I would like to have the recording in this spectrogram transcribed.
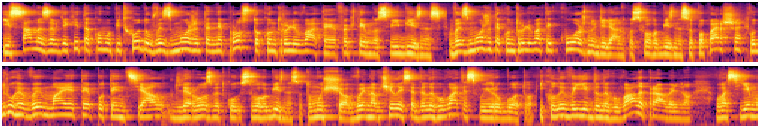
І саме завдяки такому підходу ви зможете не просто контролювати ефективно свій бізнес, ви зможете контролювати кожну ділянку свого бізнесу. По-перше, по-друге, ви маєте потенціал для розвитку свого бізнесу, тому що ви навчилися делегувати свою роботу. І коли ви її делегували правильно, у вас є можливість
